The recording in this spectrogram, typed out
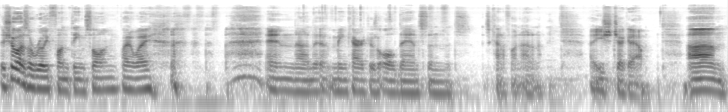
The show has a really fun theme song, by the way. and uh, the main characters all dance, and it's it's kind of fun. I don't know. Uh, you should check it out. Um,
